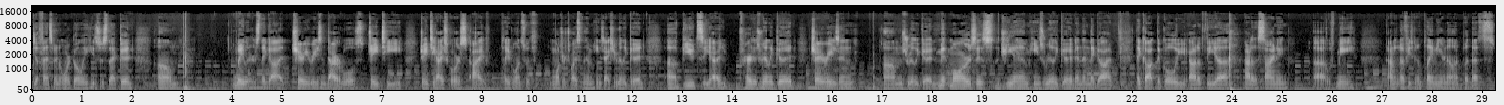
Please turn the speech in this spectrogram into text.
defenseman or goalie. He's just that good. Um, Whalers, they got Cherry Raisin, Dire Wolves, JT, JT High Scores. I've played once with once or twice with him. He's actually really good. Uh, Butesy, I've heard is really good. Cherry Raisin, um, is really good. Mitt Mars is the GM. He's really good. And then they got they got the goalie out of the uh, out of the signing uh, with me. I don't know if he's gonna play me or not, but that's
